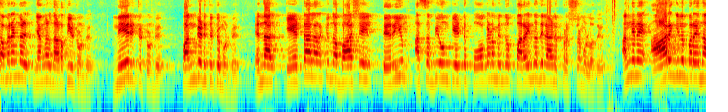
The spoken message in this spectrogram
സമരങ്ങൾ ഞങ്ങൾ നടത്തിയിട്ടുണ്ട് നേരിട്ടിട്ടുണ്ട് പങ്കെടുത്തിട്ടുമുണ്ട്. എന്നാൽ കേട്ടാൽ അറയ്ക്കുന്ന ഭാഷയിൽ തെറിയും അസഭ്യവും കേട്ട് പോകണമെന്ന് പറയുന്നതിലാണ് പ്രശ്നമുള്ളത്. അങ്ങനെ ആരെങ്കിലും പറയുന്ന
